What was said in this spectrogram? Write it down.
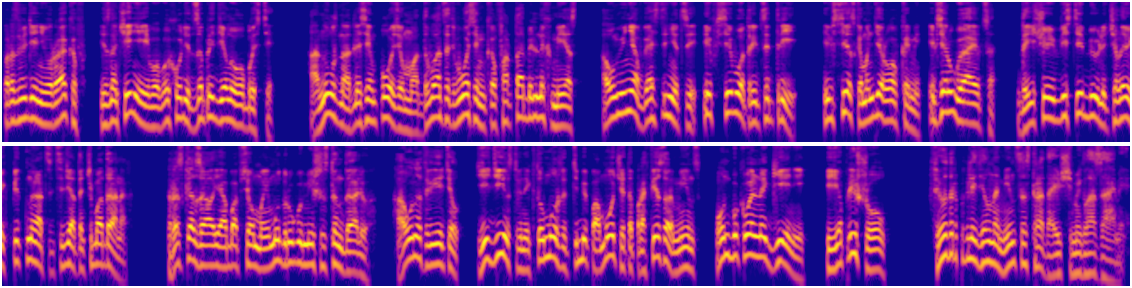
по разведению раков, и значение его выходит за пределы области. А нужно для симпозиума 28 комфортабельных мест, а у меня в гостинице их всего 33. И все с командировками, и все ругаются. Да еще и в вестибюле человек 15 сидят на чемоданах. Рассказал я обо всем моему другу Мише Стендалю. А он ответил, единственный, кто может тебе помочь, это профессор Минц. Он буквально гений. И я пришел. Федор поглядел на Минца страдающими глазами.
